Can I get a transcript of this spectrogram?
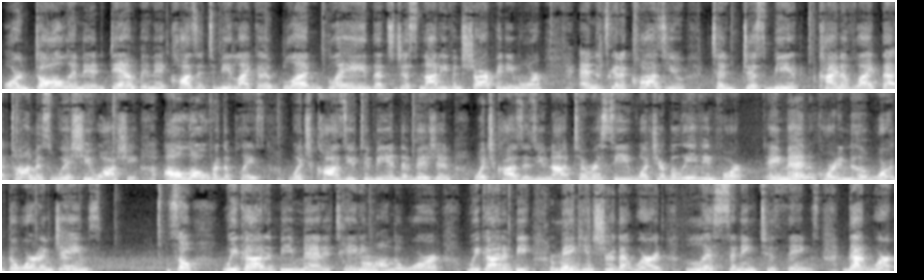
or dullien it, dampen it, cause it to be like a blunt blade that's just not even sharp anymore, and it's going to cause you to just be kind of like that Thomas, wishy-washy, all over the place, which cause you to be in division, which causes you not to receive what you're believing for. Amen. According to the word, the word in James. So we got to be meditating on. on. the word. We got to be Come making on. sure that we're listening to things that we're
